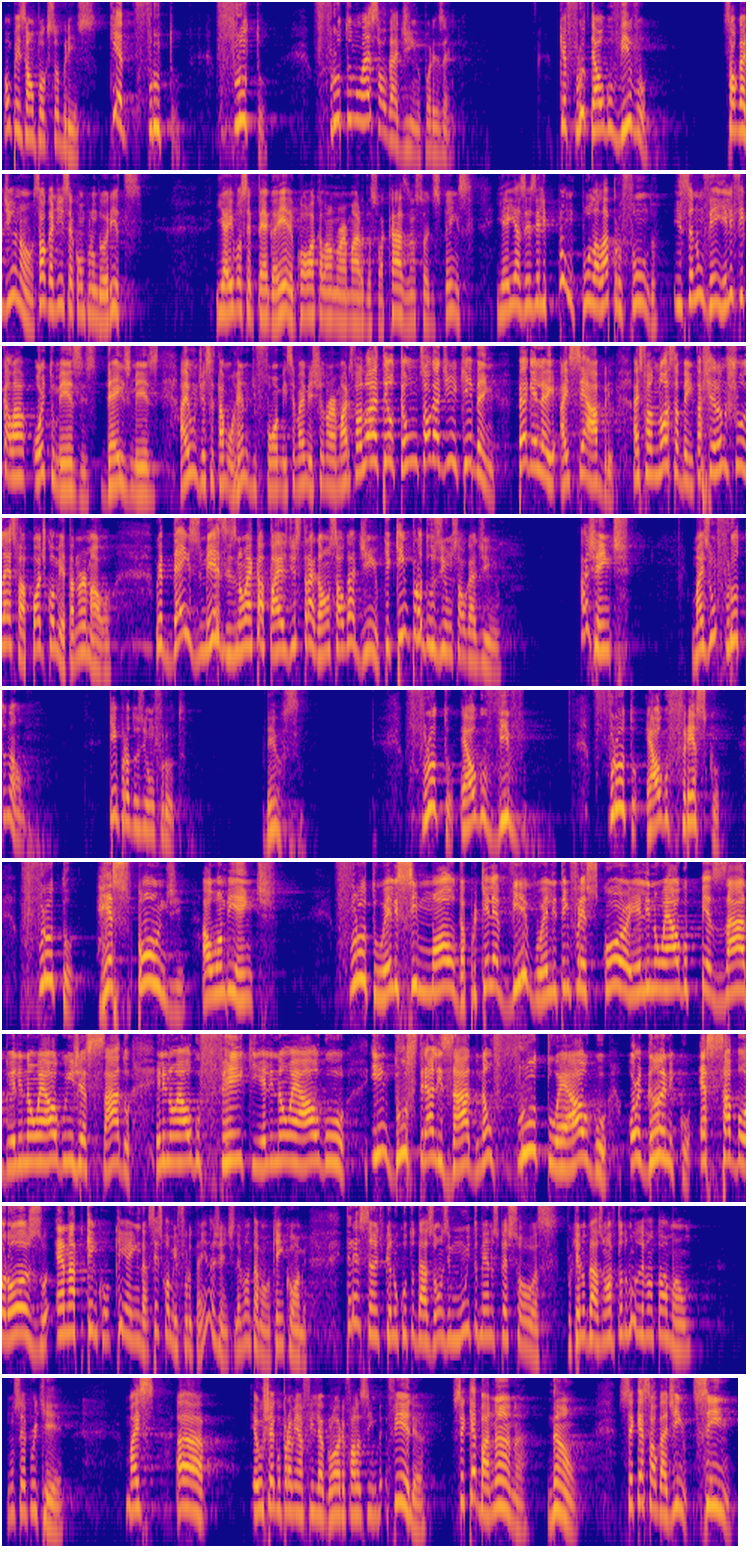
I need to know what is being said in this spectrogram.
Vamos pensar um pouco sobre isso. O que é fruto? Fruto. Fruto não é salgadinho, por exemplo. Porque fruto é algo vivo. Salgadinho não. Salgadinho você compra um Doritos. E aí você pega ele, coloca lá no armário da sua casa, na sua dispensa. E aí às vezes ele pum, pula lá para o fundo. E você não vê. E ele fica lá oito meses, dez meses. Aí um dia você está morrendo de fome. E você vai mexer no armário e fala: ah, tem, tem um salgadinho aqui, bem. Pega ele aí. Aí você abre. Aí você fala: nossa, bem, tá cheirando chulé. Você fala: pode comer, tá normal. Porque dez meses não é capaz de estragar um salgadinho. Porque quem produziu um salgadinho? A gente. Mas um fruto, não. Quem produziu um fruto? Deus. Fruto é algo vivo. Fruto é algo fresco. Fruto responde ao ambiente. Fruto, ele se molda porque ele é vivo, ele tem frescor, ele não é algo pesado, ele não é algo engessado, ele não é algo fake, ele não é algo industrializado. Não, fruto é algo orgânico, é saboroso, é natural. Quem, quem ainda? Vocês comem fruta ainda, gente? Levanta a mão, quem come? Interessante, porque no culto das 11, muito menos pessoas. Porque no das 9, todo mundo levantou a mão. Não sei porquê. Mas ah, eu chego para minha filha Glória e falo assim: Filha, você quer banana? Não. Você quer salgadinho? Sim.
